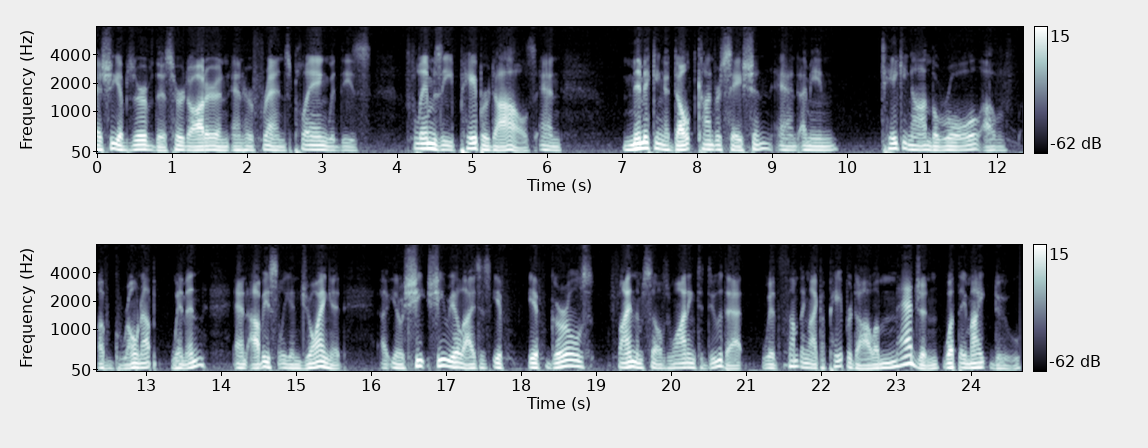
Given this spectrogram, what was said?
as she observed this, her daughter and, and her friends playing with these flimsy paper dolls and mimicking adult conversation and, I mean, taking on the role of, of grown up women and obviously enjoying it. Uh, you know, she, she realizes if, if girls find themselves wanting to do that with something like a paper doll, imagine what they might do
